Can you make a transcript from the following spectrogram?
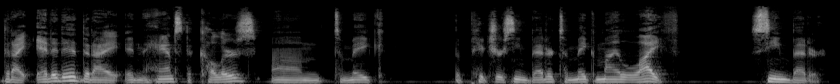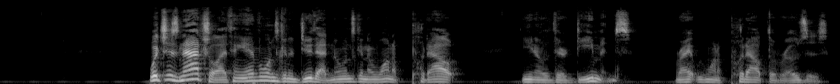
that I edited, that I enhanced the colors um, to make the picture seem better, to make my life seem better. Which is natural. I think everyone's going to do that. No one's going to want to put out, you know, their demons, right? We want to put out the roses.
